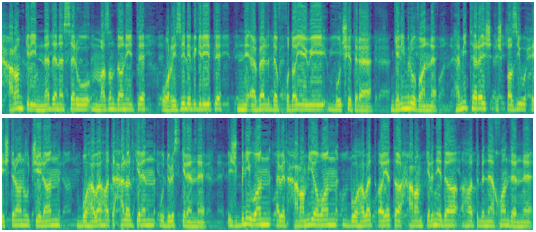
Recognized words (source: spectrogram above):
حرام کری ندن سر و مزم دانید و ریزیل بگرید نی اول دف خدای وی بوچه تره گلی مروفان همی ترش اشپازی و حشتران و چیلان بو هوا هات حلال کرن و درست کرن. اجبلی وان اوید حرامی وان بو هوت آیت حرام کرنه دا هات بنا خواندن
